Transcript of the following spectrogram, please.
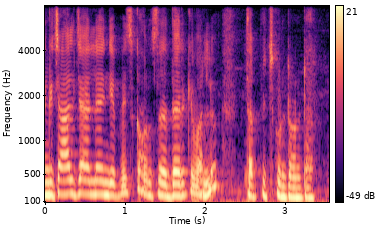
ఇంకా చాలు చాలు అని చెప్పేసి కౌన్సిలర్ దగ్గరికి వాళ్ళు తప్పించుకుంటూ ఉంటారు.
